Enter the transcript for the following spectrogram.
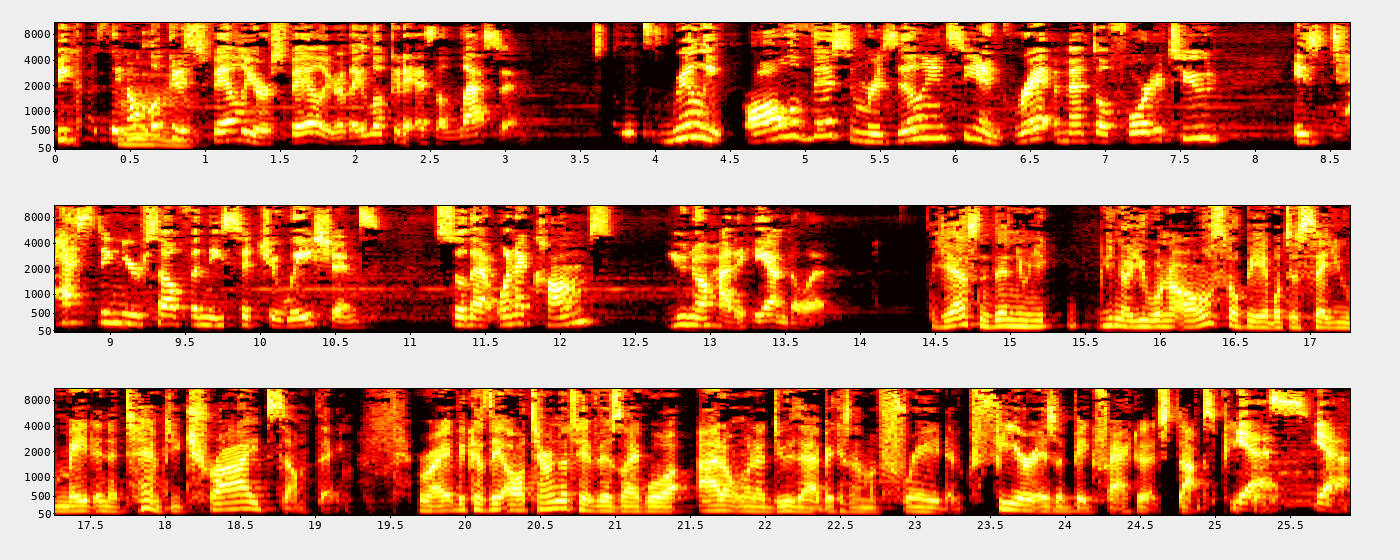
because they don't look at hmm. it as failure as failure. They look at it as a lesson. So it's really all of this and resiliency and grit and mental fortitude is testing yourself in these situations so that when it comes, you know how to handle it. Yes, and then you you know you want to also be able to say you made an attempt, you tried something, right? Because the alternative is like, well, I don't want to do that because I'm afraid. Fear is a big factor that stops people. Yes, yeah.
